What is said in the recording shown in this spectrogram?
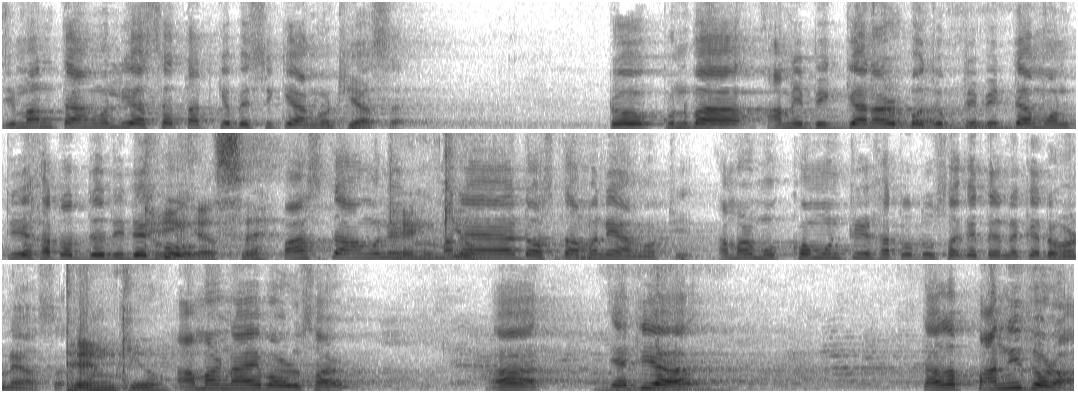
যিমানটা আঙুলি আছে তাতকৈ বেছিকৈ আঙুঠি আছে। তো কোনোবা আমি বিজ্ঞান আৰু প্ৰযুক্তিবিদ্যা মন্ত্ৰীৰ হাতত যদি দেখোঁ পাঁচটা you. মানে দহটা মানে আঙুঠি। আমাৰ মুখ্যমন্ত্ৰীৰ হাততো চাগে তেনেকৈ ধৰণে আছে। আমাৰ নাই বাৰু ছাৰ। এতিয়া তাৰপিছত পানী জৰা।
